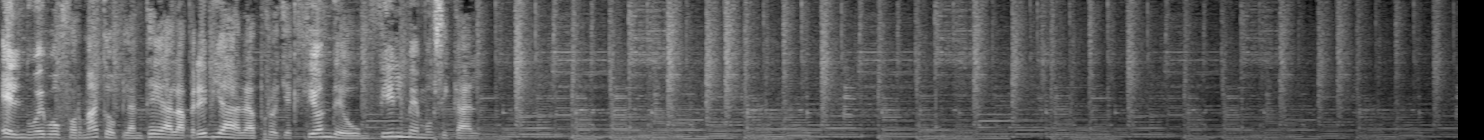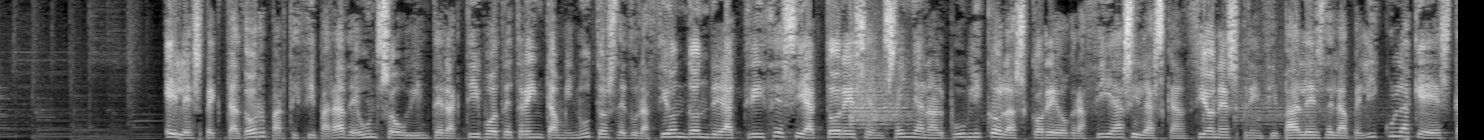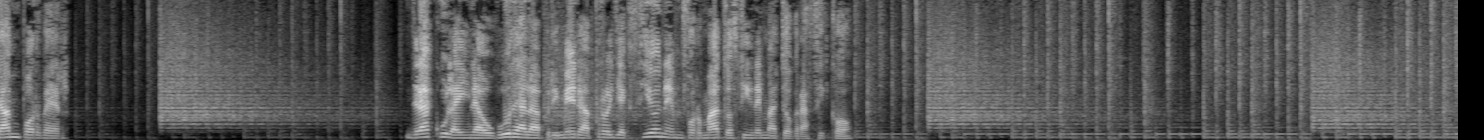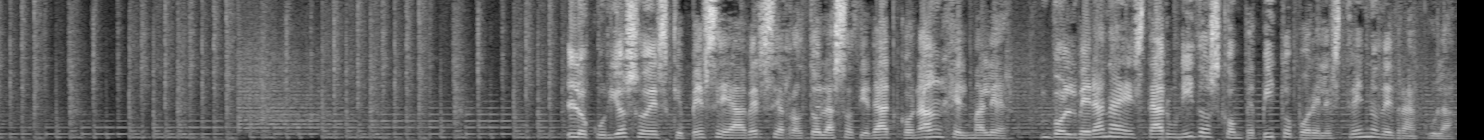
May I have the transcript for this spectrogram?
El nuevo formato plantea la previa a la proyección de un filme musical. El espectador participará de un show interactivo de 30 minutos de duración donde actrices y actores enseñan al público las coreografías y las canciones principales de la película que están por ver. Drácula inaugura la primera proyección en formato cinematográfico. Lo curioso es que pese a haberse roto la sociedad con Ángel Mahler, volverán a estar unidos con Pepito por el estreno de Drácula.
